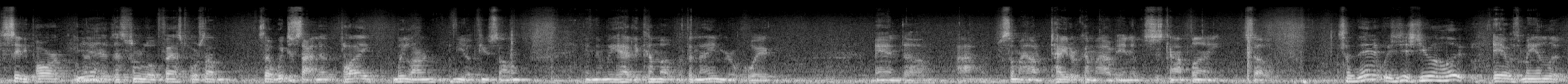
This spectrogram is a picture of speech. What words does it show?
city park, you know, Yeah. they had some little festival or something. So we just signed up to play. We learned, you know, a few songs, and then we had to come up with a name real quick. And uh, I, somehow Tater come out of it, and it was just kind of funny. So So then it was just you and Luke. it was me and Luke.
